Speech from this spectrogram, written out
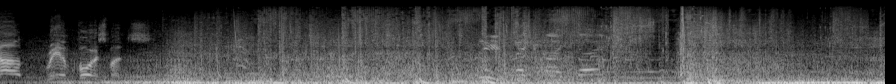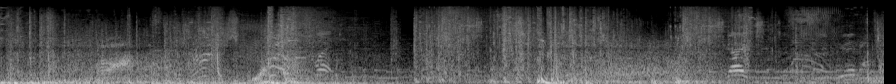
Out! Reinforcements! Please make my day. Guys, this is good.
